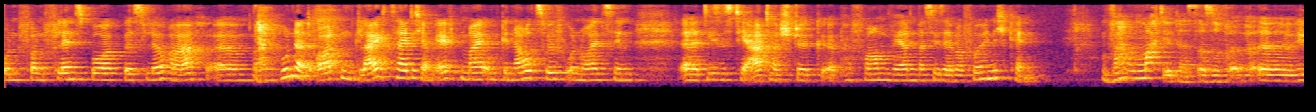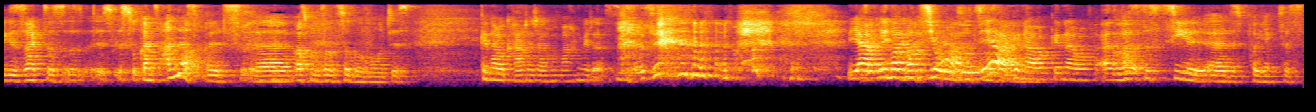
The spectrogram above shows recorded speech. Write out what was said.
und von Flensburg bis Lörrach ähm, an 100 Orten gleichzeitig am 11. Mai um genau 12.19 Uhr äh, dieses Theaterstück äh, performen werden, was sie selber vorher nicht kennen. Warum macht ihr das? Also äh, wie gesagt, es ist, ist, so ganz anders als äh, was man sonst so gewohnt ist. Genau, gerade darum machen wir das. ja, also Innovation sozusagen. Ja, genau, genau. Also, was ist das Ziel des Projektes?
